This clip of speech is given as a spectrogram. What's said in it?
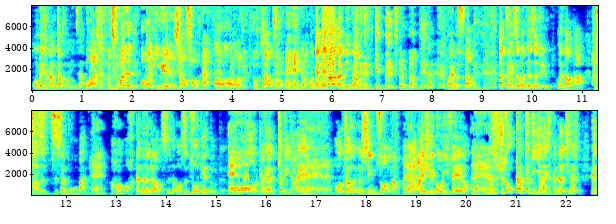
我没有讲他们叫什么名字啊。不啊，陈万是包括音乐人小丑啊。哦哦，小丑，哎。我感觉知道他本名哦。我还不知道。那总之我那时候就问到他，他说他是直升博班，然后哦跟着那个老师哦是做电路的，哦看起来就厉害耶，哦叫那个姓庄啊，IEEE fellow，但是就说我干这厉害，可能要听他，因为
